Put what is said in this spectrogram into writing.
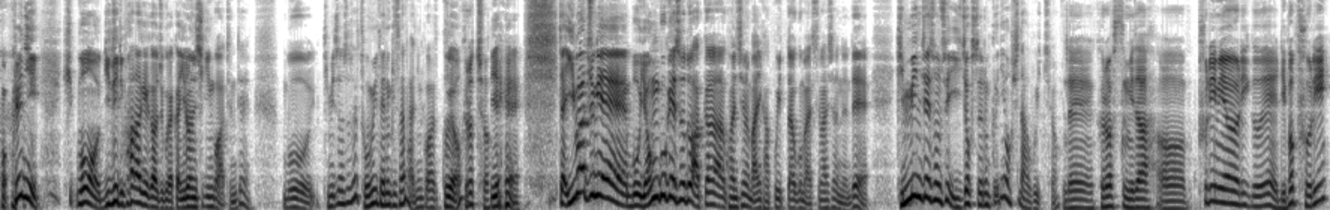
뭐 괜히 뭐 니들이 화나게 가지고 약간 이런 식인 것 같은데 뭐 김희선 선수에 도움이 되는 기사는 아닌 것 같고요. 그렇죠. 예. 자, 이 와중에 뭐 영국에서도 아까 관심을 많이 갖고 있다고 말씀하셨는데 김민재 선수의 이적설은 끊임없이 나오고 있죠. 네, 그렇습니다. 어, 프리미어 리그에 리버풀이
